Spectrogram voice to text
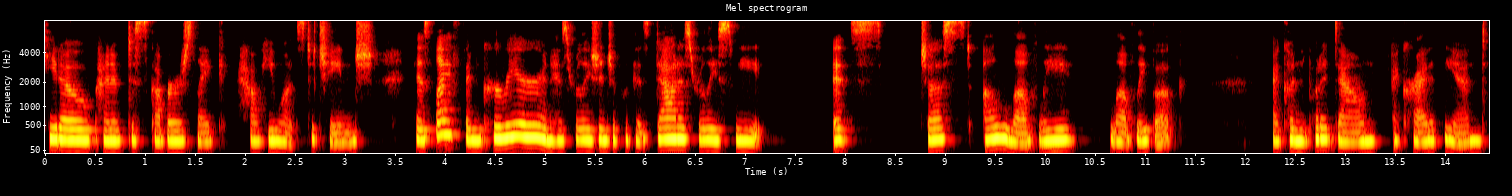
Quito kind of discovers like how he wants to change his life and career, and his relationship with his dad is really sweet. It's just a lovely, lovely book. I couldn't put it down. I cried at the end.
